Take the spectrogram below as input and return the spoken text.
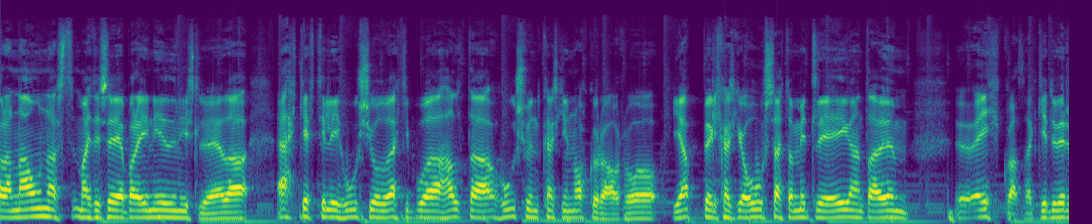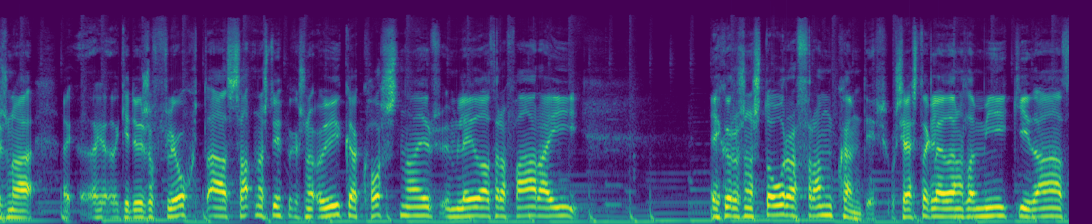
bara nánast, mætti segja bara í niðun íslu eða ekkert til í húsjóð og ekki búið að halda húsfund kannski nokkur ár og jafnvel kannski ósætt á milli eiganda um uh, eitthvað, það getur verið svona það getur verið svo fljótt að samnast upp eitthvað svona auka kostnæður um leiðu að það að fara í eitthvað svona stóra framkvæmdir og sérstaklega það er náttúrulega mikið að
